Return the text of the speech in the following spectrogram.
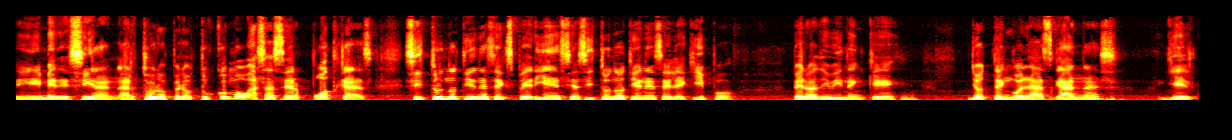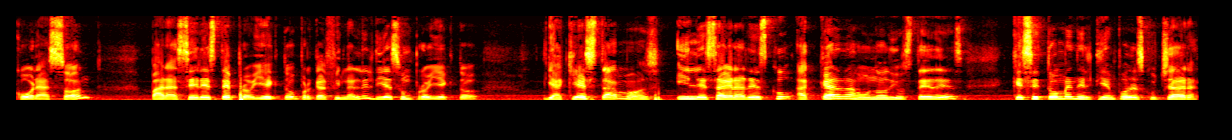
eh, me decían, Arturo, pero tú cómo vas a hacer podcast si tú no tienes experiencia, si tú no tienes el equipo. Pero adivinen qué, yo tengo las ganas y el corazón para hacer este proyecto, porque al final del día es un proyecto. Y aquí estamos. Y les agradezco a cada uno de ustedes que se tomen el tiempo de escuchar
